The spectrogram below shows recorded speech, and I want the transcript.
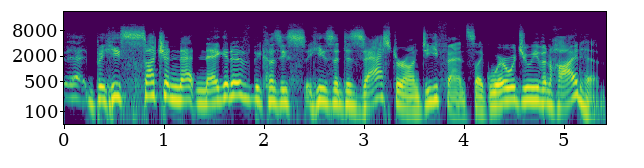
Eh, but he's such a net negative because he's he's a disaster on defense. Like, where would you even hide him?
